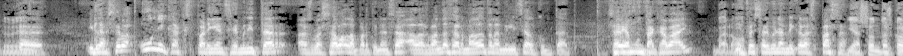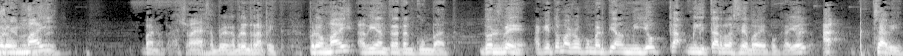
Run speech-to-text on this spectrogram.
que, i la seva única experiència militar es basava en la pertinença a les bandes armades de la milícia del comtat. Sabia muntar cavall Bueno. i fer servir una mica l'espasa. Ja són dues coses però que no sé mai, fer. Bueno, però això ja s'aprèn ràpid. Però mai havia entrat en combat. Doncs bé, aquest home es va convertir en el millor cap militar de la seva època. Jo, ah, Xavi,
